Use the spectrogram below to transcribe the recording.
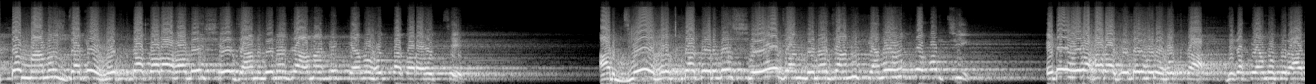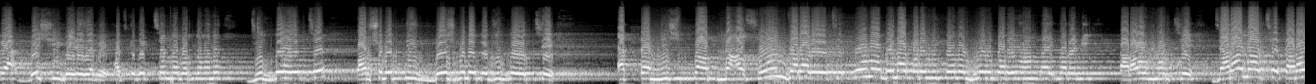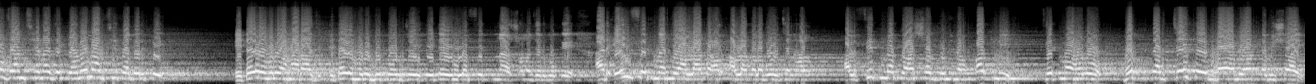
একটা মানুষ যাকে হত্যা করা হবে, সে জানবে না যে আমাকে কেন হত্যা করা হচ্ছে। আর যে হত্যা করবে, সেও জানবে না যে আমি কেন হত্যা করছি। এটাই হলো হারাজ, এটাই হলো হত্যা, যেটা কেমতের আগে বেশি বেড়ে যাবে। আজকে দেখছেন না বর্তমানে, যুদ্ধ হচ্ছে, পার্শ্ববর্তী দেশগুলোতে যুদ্ধ হচ্ছে। একটা নিষ্পাপ মাসুম যারা রয়েছে, কোনো গোনা করেনি, কোনো ভুল করেনি, অন্যায় করেনি, তারাও মরছে। যারা মারছে, তারাও জানছে না যে কেন মারছি তাদেরকে। এটাই হলো হারাজ, এটাই হলো বিপর্যয়, এটাই হলো ফিতনা সমাজের বুকে। আর এই ফিতনাকে আল্লাহ আল্লাহ তালা বলছেন, আল- ফিতনা তো আসাদ কাতলি ফিতনা হলো হত্যার চাইতে ভয়াবহ একটা বিষয়।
